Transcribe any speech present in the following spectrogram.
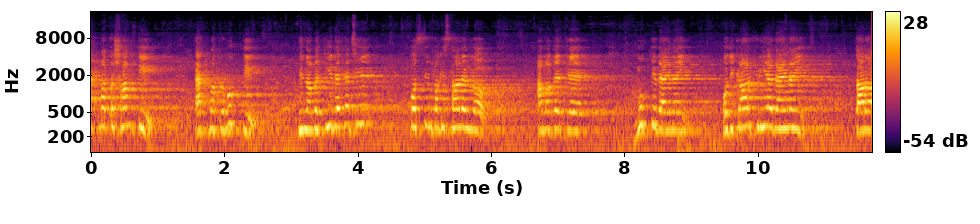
একমাত্র শান্তি। একমাত্র মুক্তি। কিন্তু আমরা কি দেখেছি? পশ্চিম পাকিস্তানের লোক আমাদেরকে মুক্তি দেয় নাই, অধিকার ফিরিয়ে দেয় নাই। তারা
